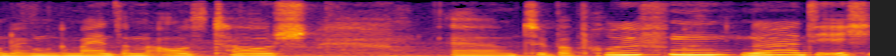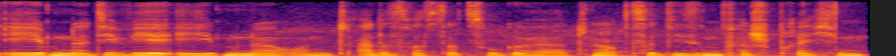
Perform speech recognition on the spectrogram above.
oder im gemeinsamen Austausch äh, zu überprüfen, mhm. ne, die Ich-Ebene, die Wir-Ebene und alles, was dazugehört ja. zu diesem Versprechen.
